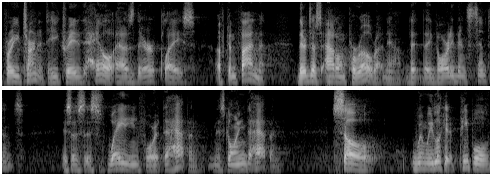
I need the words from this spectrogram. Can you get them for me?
for eternity. He created hell as their place of confinement. They're just out on parole right now. That they've already been sentenced. It's just it's waiting for it to happen, and it's going to happen. So, when we look at people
